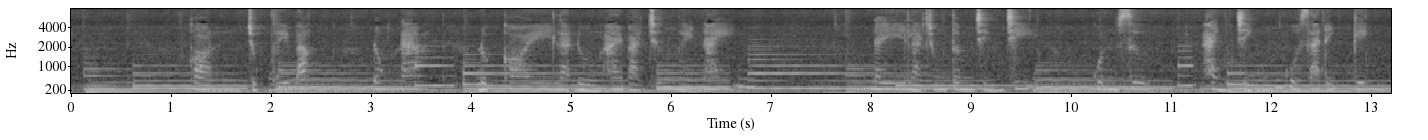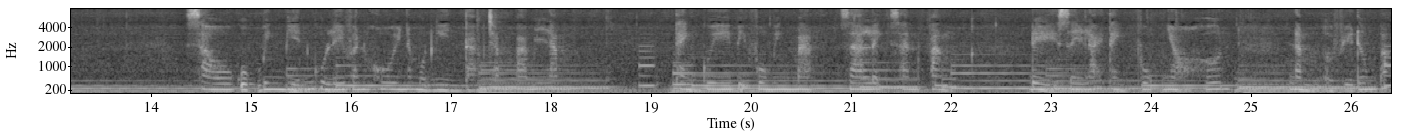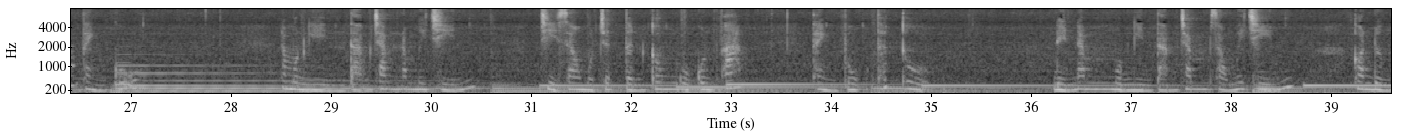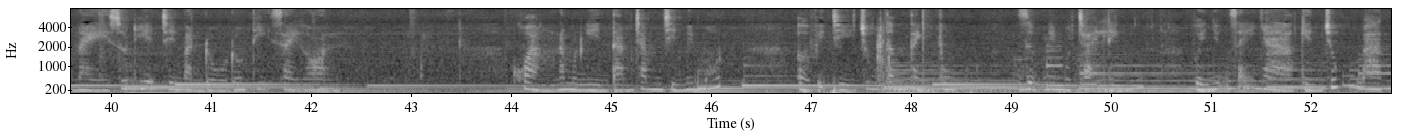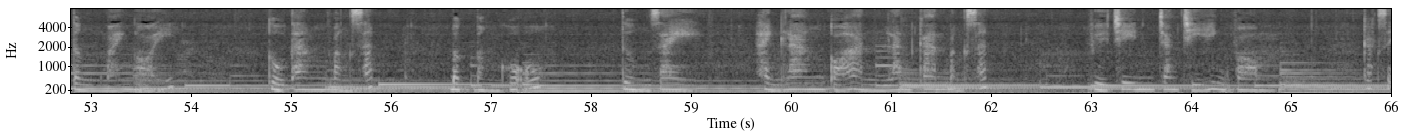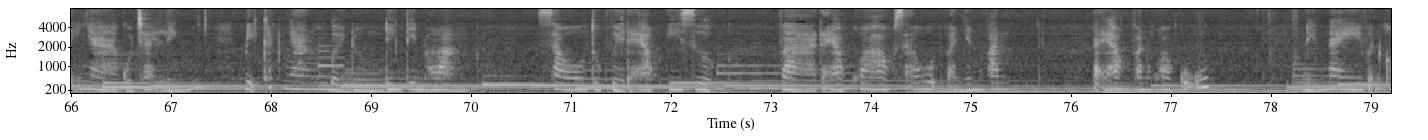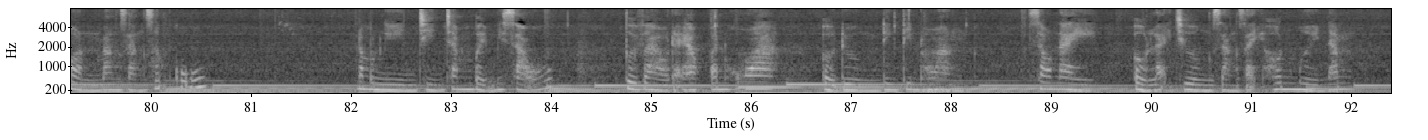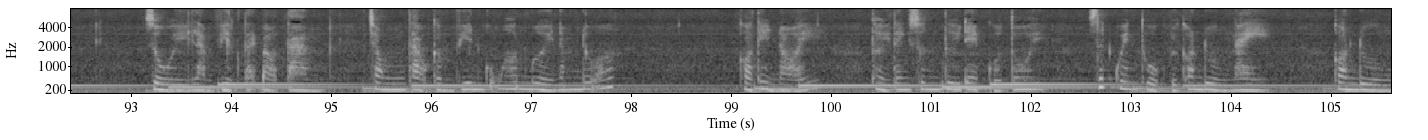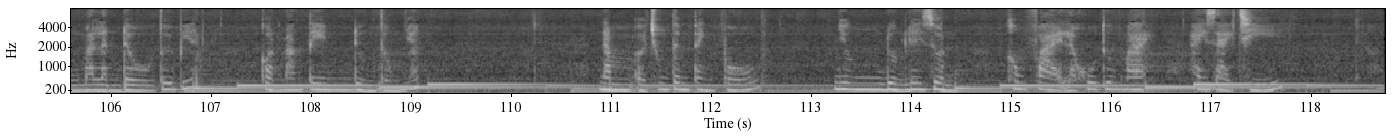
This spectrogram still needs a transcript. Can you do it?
Còn trục Tây Bắc, Đông Nam được coi là đường Hai Bà Trưng ngày nay. Đây là trung tâm chính trị, quân sự, hành chính của gia đình Kinh. Sau cuộc binh biến của Lê Văn Khôi năm 1835 Thành Quy bị vô Minh Mạng ra lệnh san phẳng để xây lại thành phụ nhỏ hơn nằm ở phía đông bắc thành 1859, chỉ sau một trận tấn công của quân Pháp, thành Phụng thất thủ. Đến năm 1869, con đường này xuất hiện trên bản đồ đô thị Sài Gòn. Khoảng năm 1891, ở vị trí trung tâm thành Phụng, dựng nên một trại lính với những dãy nhà kiến trúc ba tầng mái ngói cầu thang bằng sắt bậc bằng gỗ tường dày hành lang có hàn lan can bằng sắt phía trên trang trí hình vòm các dãy nhà của trại lính bị cắt ngang bởi đường đinh tiên hoàng sau thuộc về đại học y dược và đại học khoa học xã hội và nhân văn đại học văn khoa cũ đến nay vẫn còn mang dáng dấp cũ. Năm 1976, tôi vào Đại học Văn khoa ở đường Đinh Tiên Hoàng. Sau này ở lại trường giảng dạy hơn 10 năm. Rồi làm việc tại bảo tàng trong thảo cầm viên cũng hơn 10 năm nữa. Có thể nói, thời thanh xuân tươi đẹp của tôi rất quen thuộc với con đường này con đường mà lần đầu tôi biết còn mang tên đường thống nhất nằm ở trung tâm thành phố nhưng đường lê duẩn không phải là khu thương mại hay giải trí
